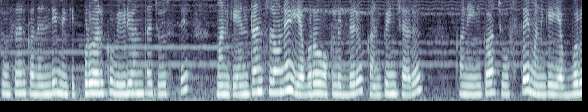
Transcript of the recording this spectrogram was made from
చూశారు కదండి మీకు ఇప్పటి వరకు వీడియో అంతా చూస్తే మనకి ఎంట్రన్స్లోనే ఎవరో ఒకరిద్దరు కనిపించారు. కానీ ఇంకా చూస్తే మనకి ఎవ్వరు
